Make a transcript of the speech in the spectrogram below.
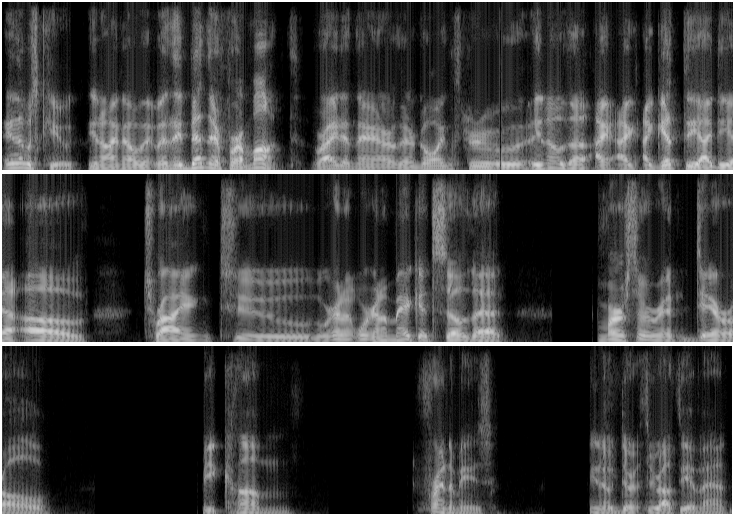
And that was cute. You know, I know that they've been there for a month, right? And they're they're going through, you know, the I I, I get the idea of trying to we're gonna we're gonna make it so that Mercer and Daryl become frenemies, you know, dur- throughout the event.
